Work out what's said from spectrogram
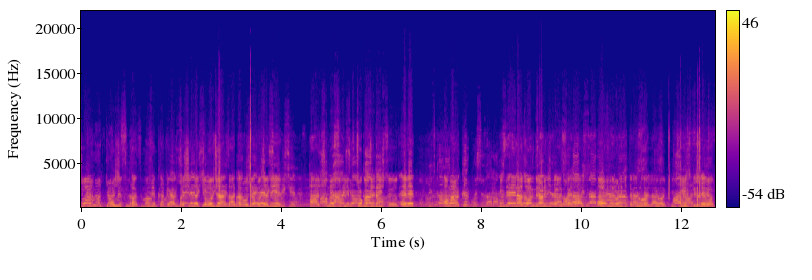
Şu an kanat başı- gelmesi ta- lazım. bizim takımın başındaki hoca zaten hoca hoca değil. Ha şunu da söyleyeyim. Çok hoca değiştiriyoruz. Evet. Ama bize en az 11-12 transfer lazım. 11-12 transfer lazım. Hiçbir şey yok.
